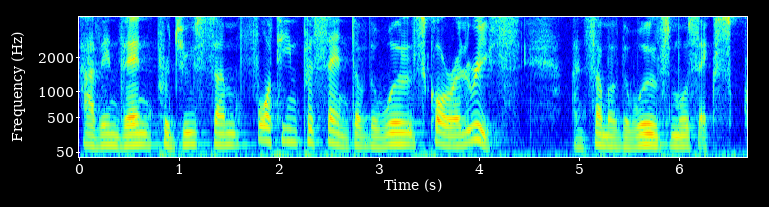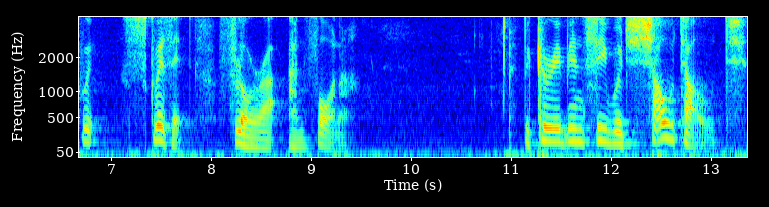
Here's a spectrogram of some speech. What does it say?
Having then produced some 14% of the world's coral reefs and some of the world's most exquisite flora and fauna. The Caribbean Sea would shout out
